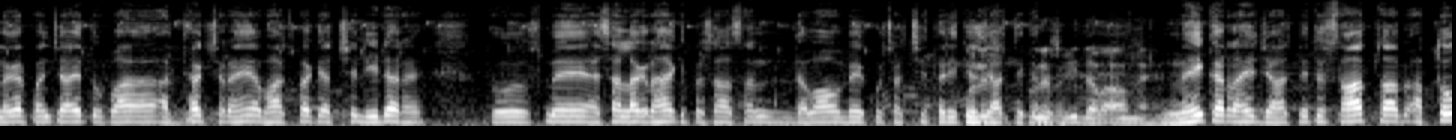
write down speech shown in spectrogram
नगर पंचायत उपा अध्यक्ष रहे हैं भाजपा के अच्छे लीडर हैं तो उसमें ऐसा लग रहा है कि प्रशासन दबाव में कुछ अच्छी तरीके से जाँच पुलिस भी दबाव में नहीं कर रही जाँच नहीं तो साफ़ साफ़ अब तो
